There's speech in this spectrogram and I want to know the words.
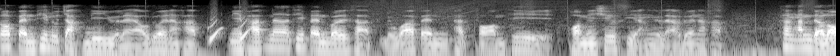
ก็เป็นที่รู้จักดีอยู่แล้วด้วยนะครับ มีพาร์ทเนอร์ที่เป็นบริษัทหรือว่าเป็นแพลตฟอร์มที่พอมีชื่อเสียงอยู่แล้วด้วยนะครับ ถ้างั้นเดี๋ยวเรา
